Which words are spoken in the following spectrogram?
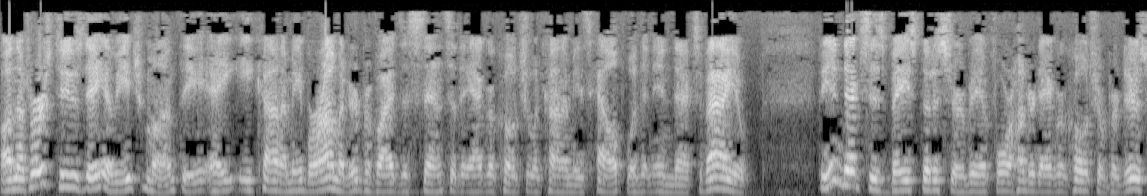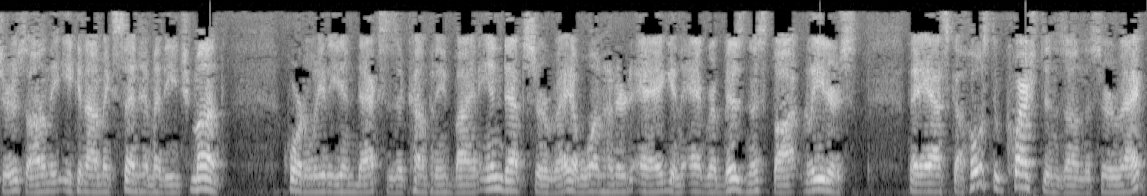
On the first Tuesday of each month, the Ag Economy Barometer provides a sense of the agricultural economy's health with an index value. The index is based on a survey of 400 agricultural producers on the economic sentiment each month. Quarterly, the index is accompanied by an in-depth survey of 100 ag and agribusiness thought leaders. They ask a host of questions on the survey.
